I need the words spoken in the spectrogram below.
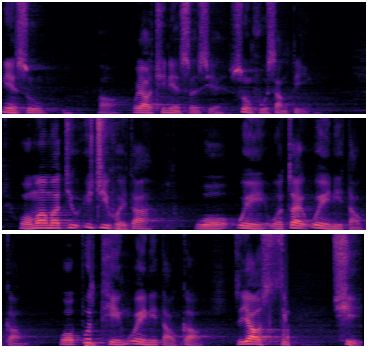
念书，啊，我要去念神学，顺服上帝。我妈妈就一句回答：我为我在为你祷告，我不停为你祷告，只要去。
